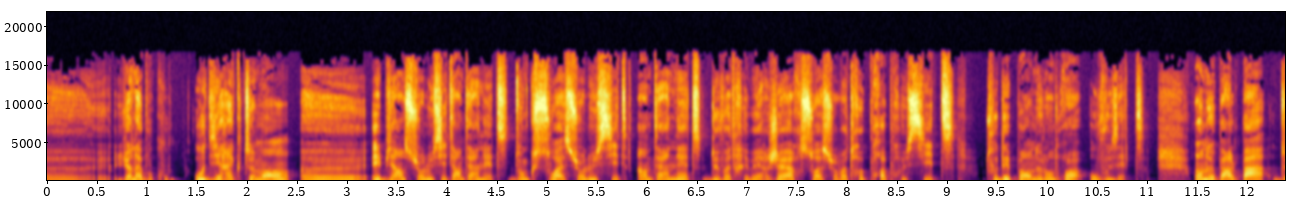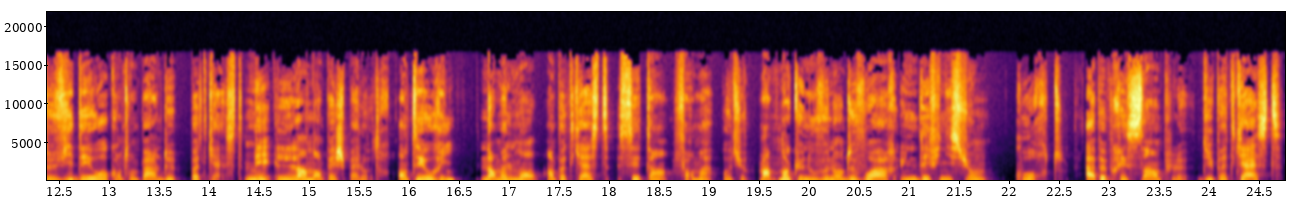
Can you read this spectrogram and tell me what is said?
il euh, y en a beaucoup, ou directement euh, eh bien, sur le site internet. Donc soit sur le site internet de votre hébergeur, soit sur votre propre site. Tout dépend de l'endroit où vous êtes. On ne parle pas de vidéo quand on parle de podcast, mais l'un n'empêche pas l'autre. En théorie, normalement, un podcast, c'est un format audio. Maintenant que nous venons de voir une définition courte, à peu près simple du podcast,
